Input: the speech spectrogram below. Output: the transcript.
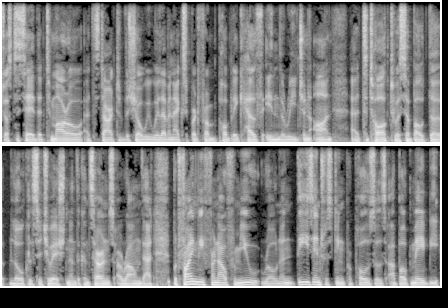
just to say that tomorrow at the start of the show, we will have an expert from public health in the region on uh, to talk to us about the local situation and the concerns around that. But finally, for now, from you, Ronan, these interesting proposals about maybe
